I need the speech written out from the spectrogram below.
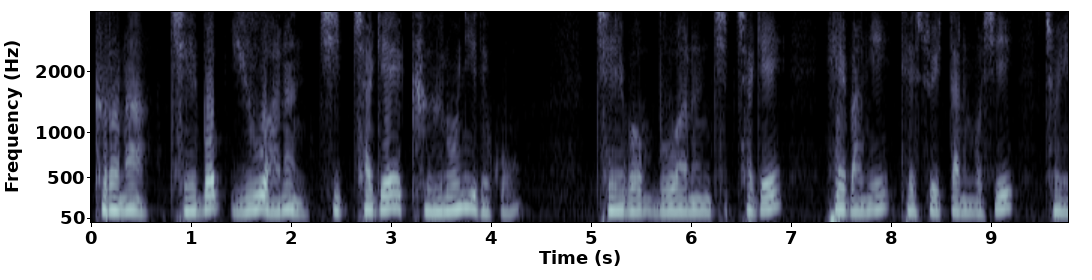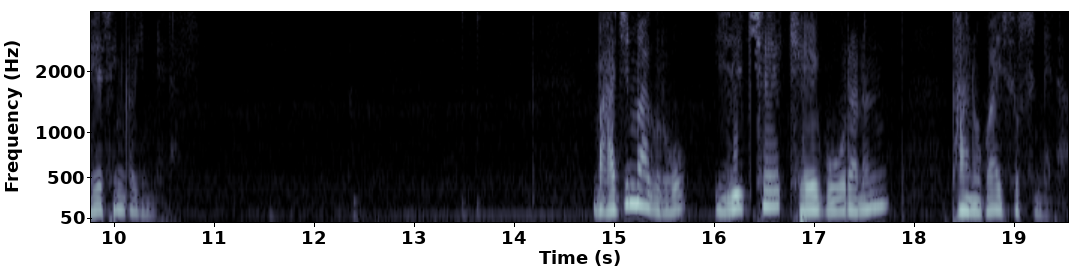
그러나 제법 유아는 집착의 근원이 되고 제법 무아는 집착의 해방이 될 수 있다는 것이 저의 생각입니다. 마지막으로 일체 계고라는 단어가 있었습니다.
